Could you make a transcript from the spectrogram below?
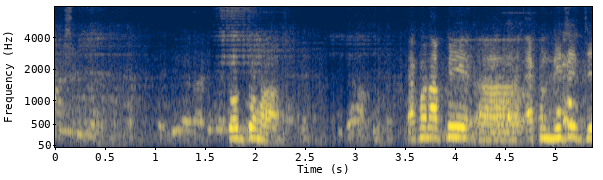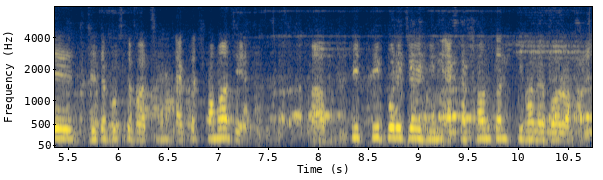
মাস। চোদ্দ মাস। এখন আপনি আহ, এখন নিজে যে যেটা বুঝতে পারছেন একটা সমাজে পিতৃ পরিচয়হীন একটা সন্তান কীভাবে বড় হয়?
